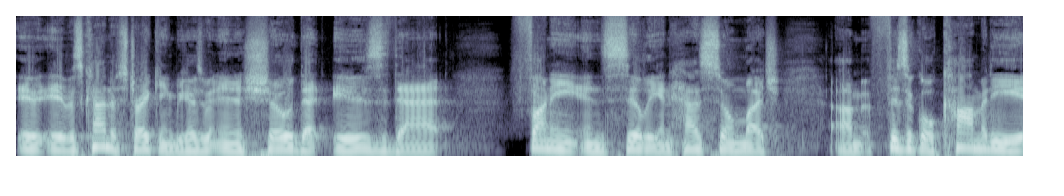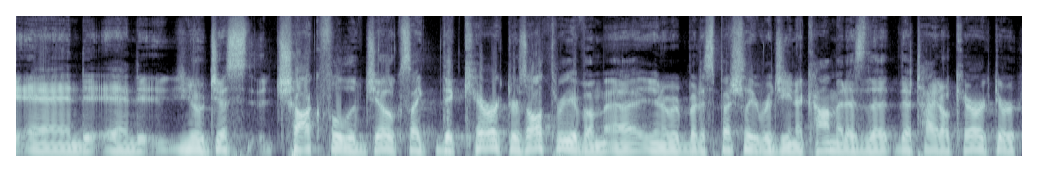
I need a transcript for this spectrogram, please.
it was kind of striking because in a show that is that funny and silly and has so much um, physical comedy and and you know just chock full of jokes. Like the characters, all three of them, uh, you know, but especially Regina Comet as the the title character,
